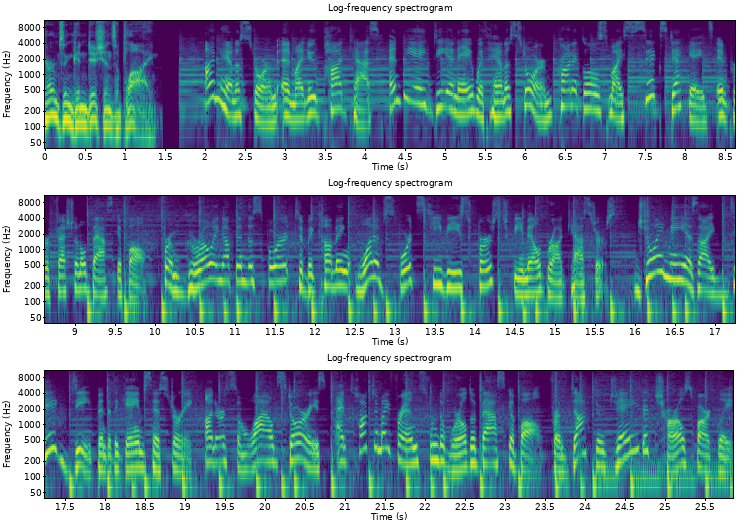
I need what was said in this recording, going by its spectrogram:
Terms and conditions apply. I'm Hannah Storm, and my new podcast, NBA DNA with Hannah Storm, chronicles my six decades in professional basketball. From growing up in the sport to becoming one of sports TV's first female broadcasters. Join me as I dig deep into the game's history, unearth some wild stories, and talk to my friends from the world of basketball, from Dr. J to Charles Barkley.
